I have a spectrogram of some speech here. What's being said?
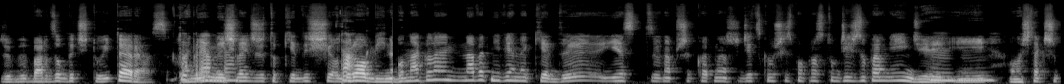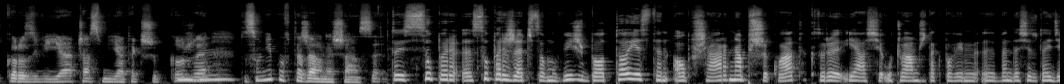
żeby bardzo być tu i teraz. To a nie prawda. myśleć, że to kiedyś się tak. odrobi. Bo nagle nawet nie wiemy kiedy jest na przykład nasze dziecko już jest po prostu gdzieś zupełnie indziej mm -hmm. i ono się tak szybko rozwija, czas mija tak szybko, mm -hmm. że mhm. to są niepowtarzalne szanse. To jest super, super rzecz, co mówisz, bo to jest ten obszar na przykład, który ja się uczyłam, że tak powiem, y, będę się tutaj dzielić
